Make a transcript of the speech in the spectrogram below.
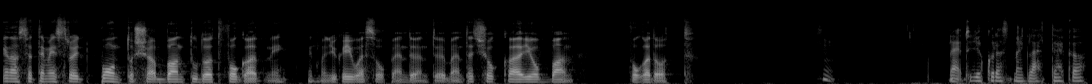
én azt vettem észre, hogy pontosabban tudott fogadni, mint mondjuk a US Open döntőben. Tehát sokkal jobban fogadott. Lehet, hogy akkor azt meglátták a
